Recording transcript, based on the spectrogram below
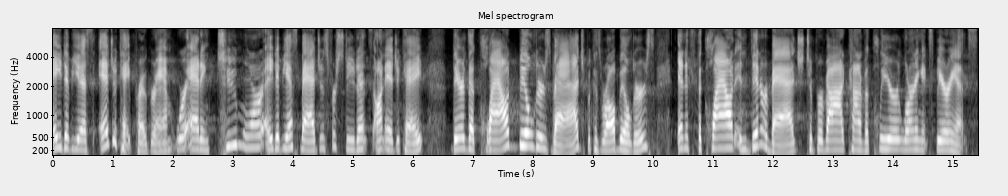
AWS Educate program, we're adding two more AWS badges for students on Educate. They're the Cloud Builders badge because we're all builders, and it's the Cloud Inventor badge to provide kind of a clear learning experience.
